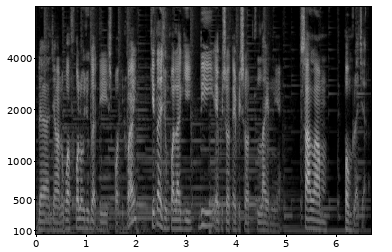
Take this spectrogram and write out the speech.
dan jangan lupa follow juga di Spotify. Kita jumpa lagi di episode-episode lainnya. Salam pembelajar.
